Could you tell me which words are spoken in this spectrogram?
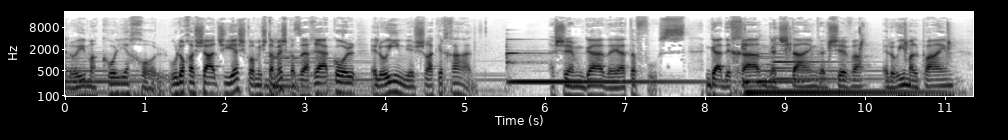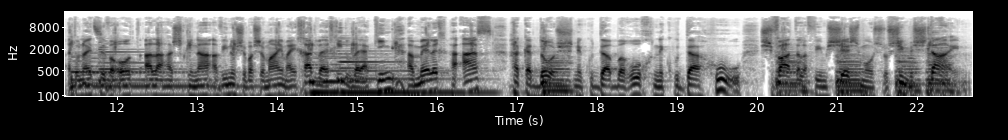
אלוהים הכל יכול. הוא לא חשד שיש כבר משתמש כזה, אחרי הכל, אלוהים יש רק אחד. השם גד היה תפוס. גד אחד, גד שתיים, גד שבע, אלוהים אלפיים, אדוני צבאות, אללה השכינה, אבינו שבשמיים, האחד והיחיד אולי הקינג, המלך, האס, הקדוש, נקודה ברוך, נקודה הוא, 7,632.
